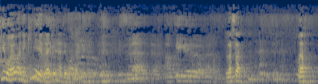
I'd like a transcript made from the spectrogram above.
के भयो भने किन हेर्दा किन मलाई ल सर ल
